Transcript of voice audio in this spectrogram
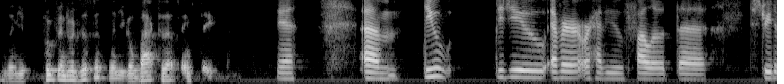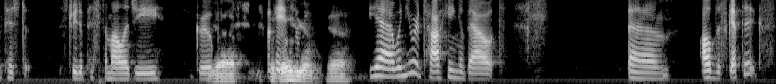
then you poof into existence, and then you go back to that same state. Yeah. Um, do you did you ever or have you followed the street epist- street epistemology group. Yeah. Okay, so yeah. yeah, when you were talking about um, all the skeptics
